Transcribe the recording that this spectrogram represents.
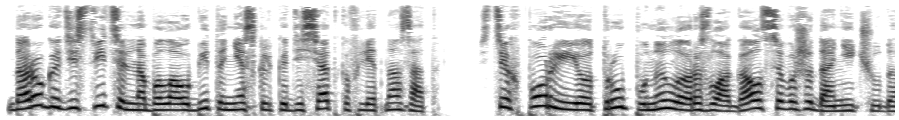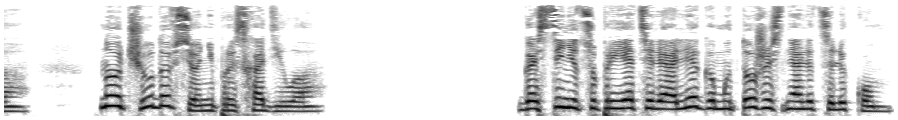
Дорога действительно была убита несколько десятков лет назад. С тех пор ее труп уныло разлагался в ожидании чуда. Но чуда все не происходило. Гостиницу приятеля Олега мы тоже сняли целиком.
